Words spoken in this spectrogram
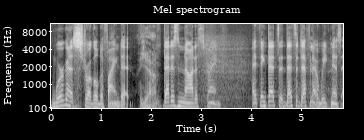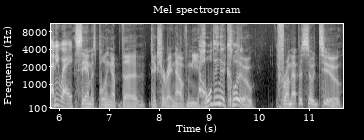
we're gonna struggle to find it. yeah. That is not a strength. I think that's a, that's a definite weakness. Anyway, Sam is pulling up the picture right now of me holding a clue from episode two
